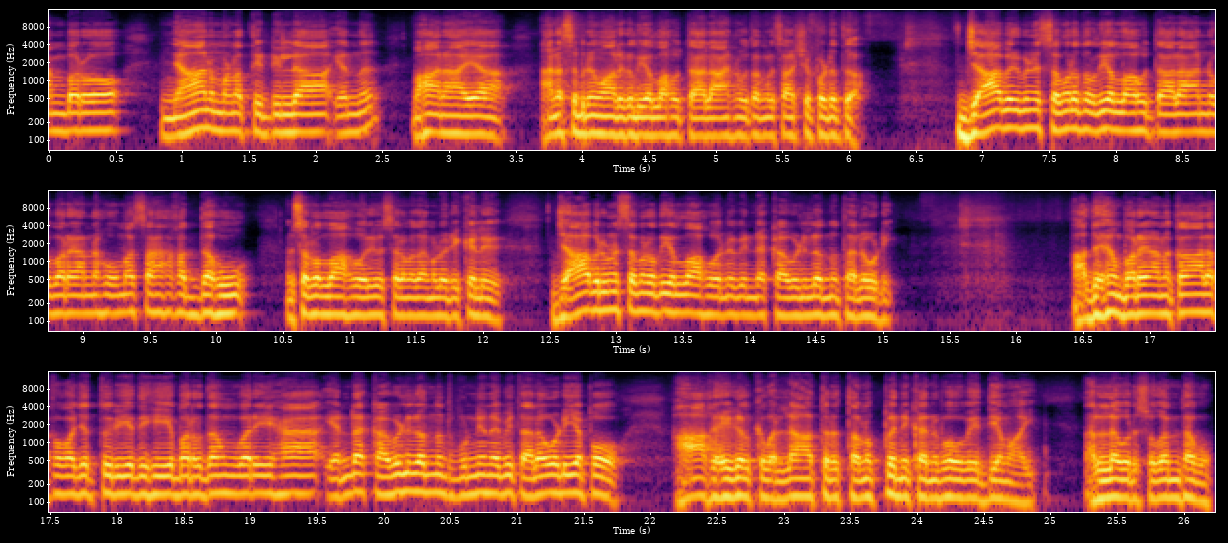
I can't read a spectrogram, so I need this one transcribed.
ആംബറോ ഞാൻ മണത്തിട്ടില്ല എന്ന് മഹാനായ അനസബിന് മാർഗലി അള്ളാഹു താലാഹു തങ്ങൾ സാക്ഷ്യപ്പെടുത്തുക. ജാബിർബിന് സമൃദ്ധ റതി അള്ളാഹു താലാഹു പറയാൻ ഹുമസഹദ്ദഹു സല്ലല്ലാഹു അലൈഹി വസല്ലം തങ്ങൾ ഒരിക്കൽ ജാബിർബിൻ സമൃദ്ധി അള്ളാഹു അനുവിന്റെ കവിളിലൊന്ന് തലോടി. അദ്ദേഹം പറയാണ് കാലഫ വജത്തുരിയതിഹി ബർദം വരിഹ. എന്റെ കവിളിലൊന്ന് പുണ്യനബി തലോടിയപ്പോൾ ആ കൈകൾക്ക് വല്ലാത്തൊരു തണുപ്പ് എനിക്ക് അനുഭവവേദ്യമായി. നല്ല ഒരു സുഗന്ധവും.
